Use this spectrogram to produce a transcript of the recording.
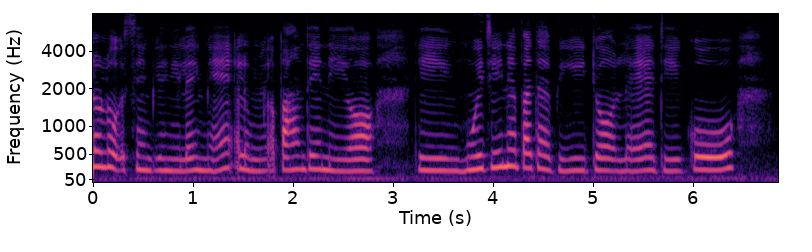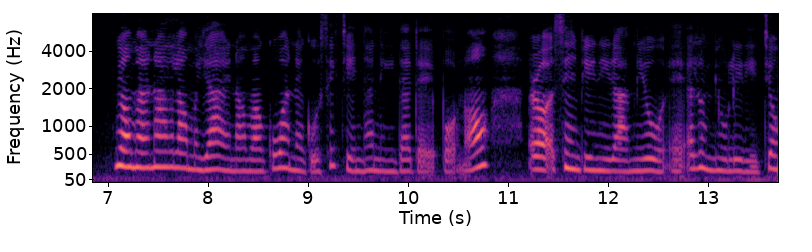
လို့လို့အဆင်ပြေနေလိမ့်မယ်အဲ့လိုမျိုးအပေါင်းအသင်းနေရောဒီငွေကြေးနဲ့ပတ်သက်ပြီးတော့လေဒီကိုမျောမှန်းထားသလောက်မရရင်တော့မှကိုကနဲ့ကိုစိတ်ကျေနပ်နေတတ်တယ်ပေါ့နော်အဲ့တော့အဆင်ပြေနေတာမျိုးအဲအဲ့လိုမျိုးလေးတွေကြုံ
